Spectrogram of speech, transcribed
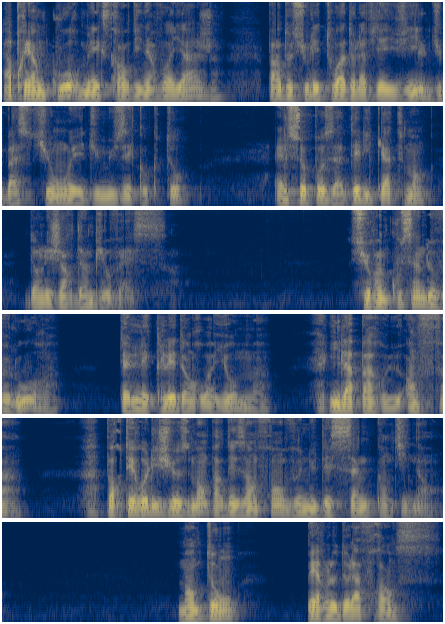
Après un court mais extraordinaire voyage, par-dessus les toits de la vieille ville, du bastion et du musée Cocteau, elle se posa délicatement dans les jardins Biovès. Sur un coussin de velours, telles les clés d'un royaume, il apparut enfin, porté religieusement par des enfants venus des cinq continents. Menton, perle de la France,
